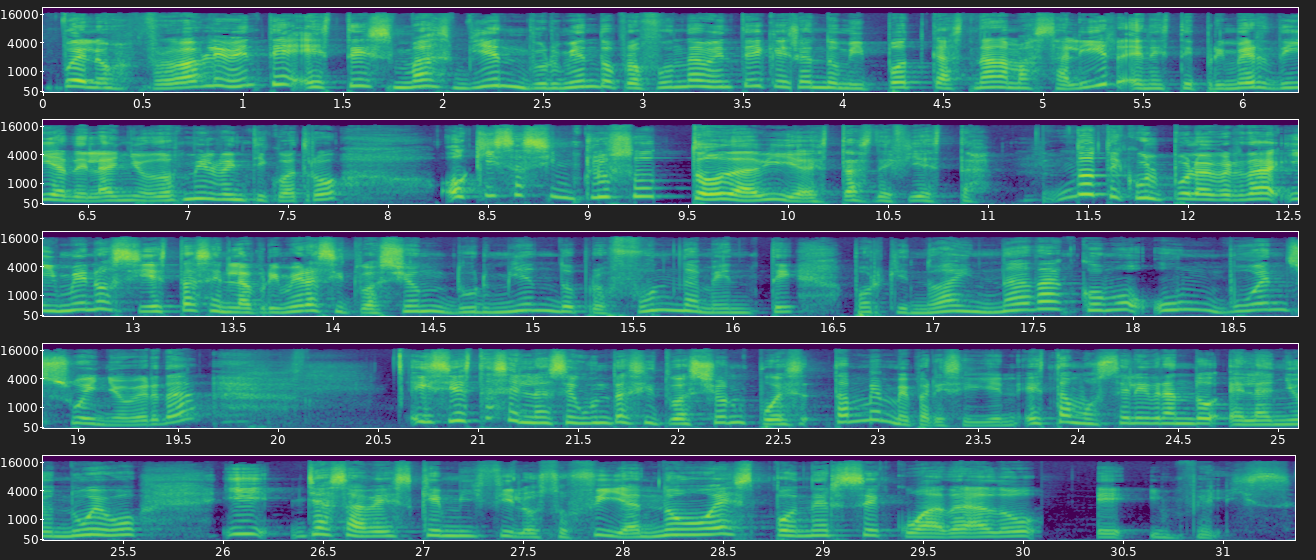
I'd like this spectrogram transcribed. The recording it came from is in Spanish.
Bueno, probablemente estés más bien durmiendo profundamente que escuchando mi podcast nada más salir en este primer día del año 2024 o quizás incluso todavía estás de fiesta. No te culpo la verdad y menos si estás en la primera situación durmiendo profundamente porque no hay nada como un buen sueño, ¿verdad? Y si estás en la segunda situación, pues también me parece bien. Estamos celebrando el año nuevo y ya sabes que mi filosofía no es ponerse cuadrado e infeliz.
